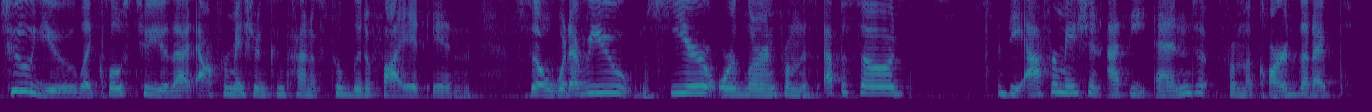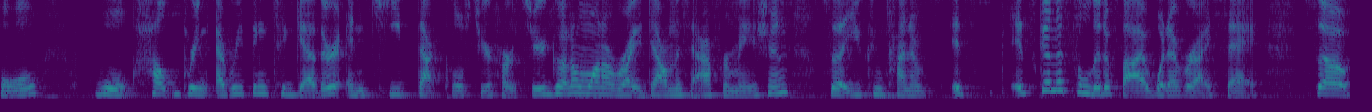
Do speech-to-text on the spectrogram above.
to you, like close to you, that affirmation can kind of solidify it in. So, whatever you hear or learn from this episode, the affirmation at the end from the card that I pull will help bring everything together and keep that close to your heart. So you're going to want to write down this affirmation so that you can kind of it's it's going to solidify whatever I say. So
